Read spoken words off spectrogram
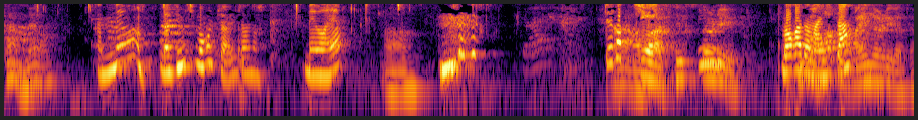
안 매워. 안 매워. 나 김치 먹을 줄 알잖아. 매워요? 아. 뜨겁지? 아빠 킥스토리. 뭐가 더 맛있어? 마이너리 가자.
